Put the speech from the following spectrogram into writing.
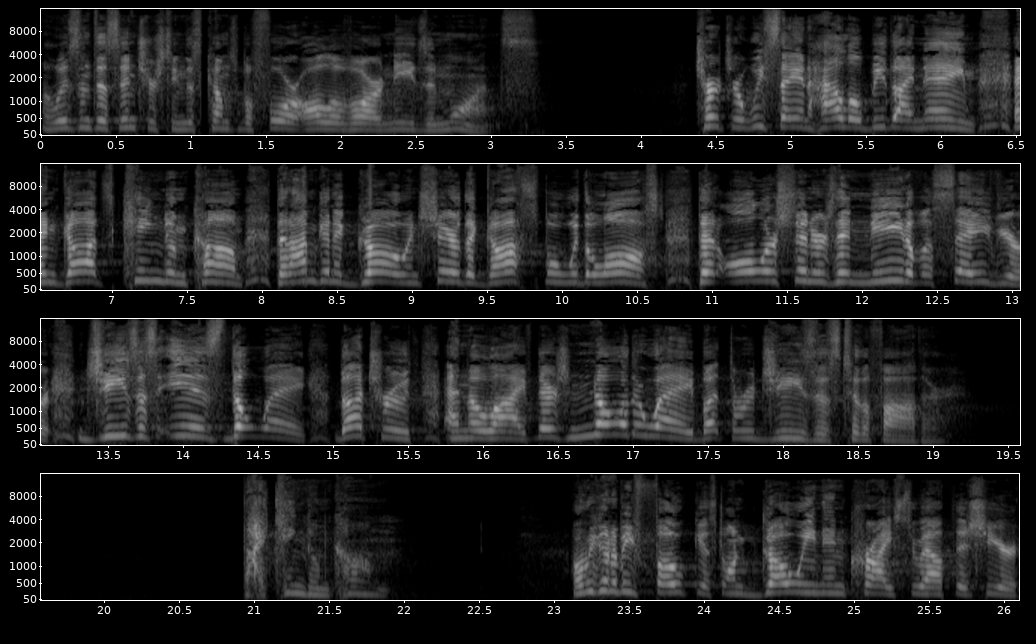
Oh, isn't this interesting? This comes before all of our needs and wants. Church, are we saying, Hallowed be thy name, and God's kingdom come, that I'm going to go and share the gospel with the lost, that all are sinners in need of a Savior? Jesus is the way, the truth, and the life. There's no other way but through Jesus to the Father. Thy kingdom come. Are we going to be focused on going in Christ throughout this year?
